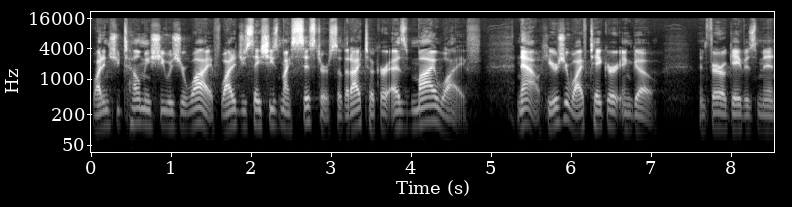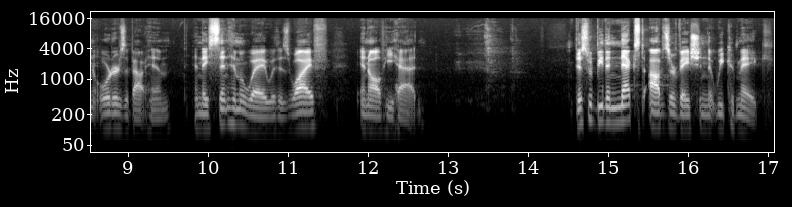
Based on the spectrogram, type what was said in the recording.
Why didn't you tell me she was your wife? Why did you say she's my sister so that I took her as my wife? Now, here's your wife, take her and go. And Pharaoh gave his men orders about him, and they sent him away with his wife and all he had. This would be the next observation that we could make.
